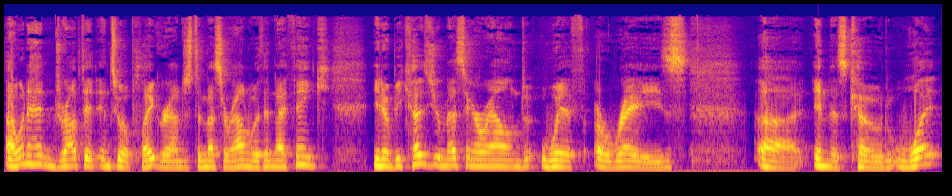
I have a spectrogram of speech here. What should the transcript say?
I went ahead and dropped it into a playground just to mess around with it. And I think, you know, because you're messing around with arrays uh, in this code, what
